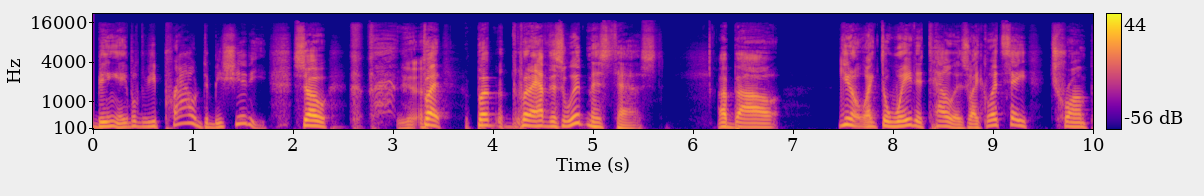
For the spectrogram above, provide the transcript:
being able to be proud to be shitty. So Yeah. but but but I have this litmus test about you know like the way to tell is like let's say Trump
